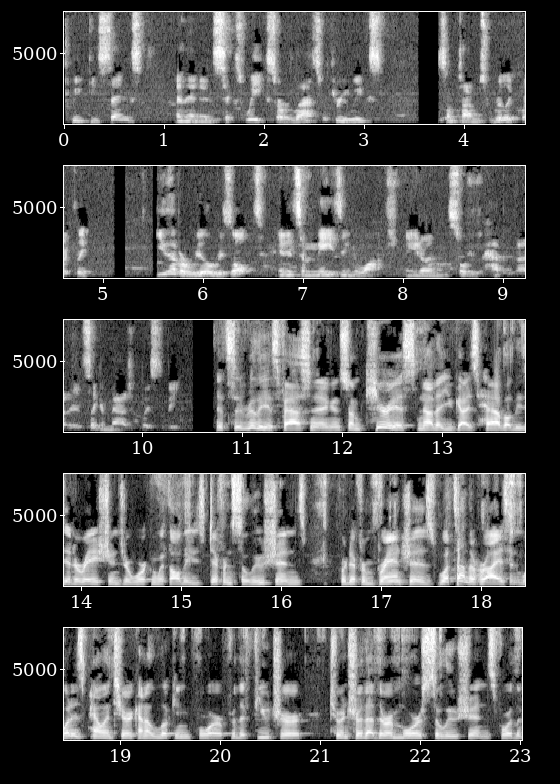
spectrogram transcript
Tweak these things. And then in six weeks or less or three weeks, sometimes really quickly, you have a real result, and it's amazing to watch. And, you know, and the soldiers are happy about it. It's like a magic place to be. It's, it really is fascinating. And so I'm curious now that you guys have all these iterations, you're working with all these different solutions for different branches. What's on the horizon? What is Palantir kind of looking for for the future to ensure that there are more solutions for the,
